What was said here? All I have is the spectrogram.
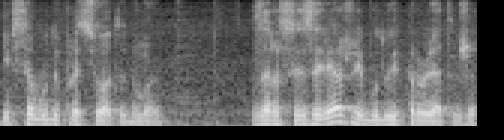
І все буде працювати, думаю. Зараз я заряджу і буду відправляти вже.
